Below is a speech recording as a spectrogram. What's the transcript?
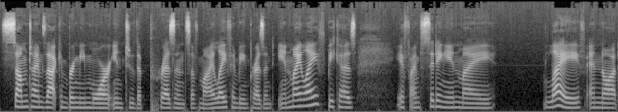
sometimes that can bring me more into the presence of my life and being present in my life because if I'm sitting in my life and not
